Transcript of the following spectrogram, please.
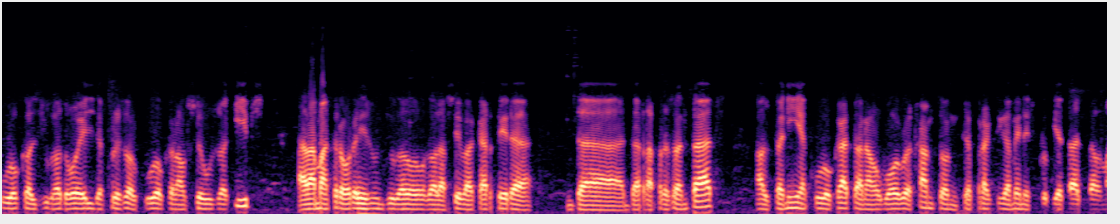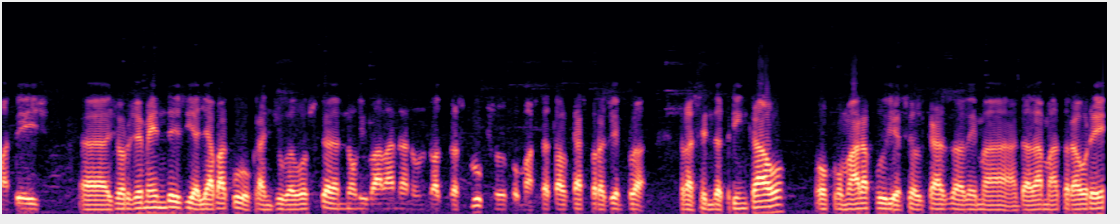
col·loca el jugador, ell després el col·loca en els seus equips. Adama Traoré és un jugador de la seva cartera de, de representats, el tenia col·locat en el Wolverhampton, que pràcticament és propietat del mateix eh, Jorge Méndez, i allà va col·locant jugadors que no li valen en uns altres clubs, com ha estat el cas, per exemple, recent de Trincao, o com ara podria ser el cas de Dama Traoré,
